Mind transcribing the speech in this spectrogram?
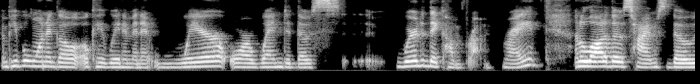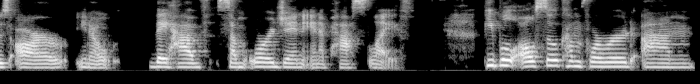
And people want to go, okay, wait a minute, where or when did those where did they come from, right? And a lot of those times those are, you know, they have some origin in a past life. People also come forward um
